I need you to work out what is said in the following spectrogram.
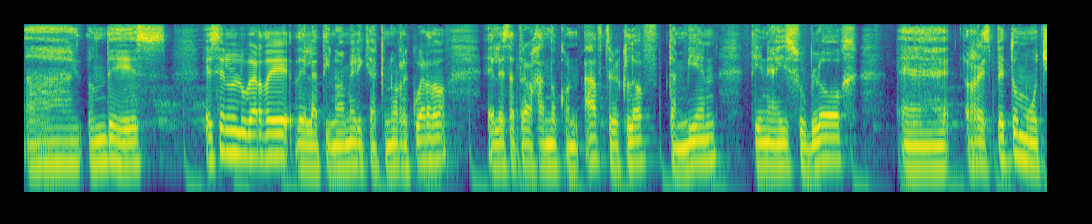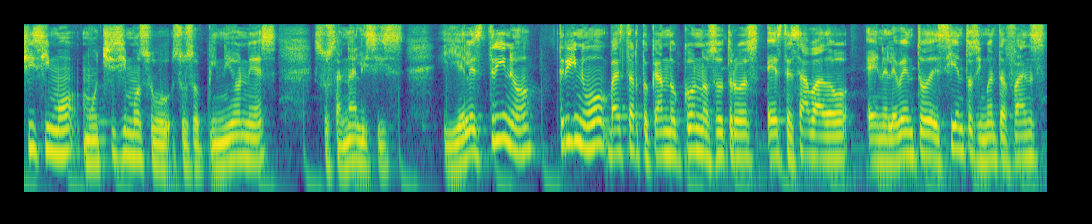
Ay, ¿Dónde es? Es en un lugar de, Latinoamérica que no recuerdo. Él está trabajando con Afterclub también. Tiene ahí su blog. Eh, respeto muchísimo, muchísimo su, sus opiniones, sus análisis. Y él es Trino. Trino va a estar tocando con nosotros este sábado en el evento de 150 fans.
